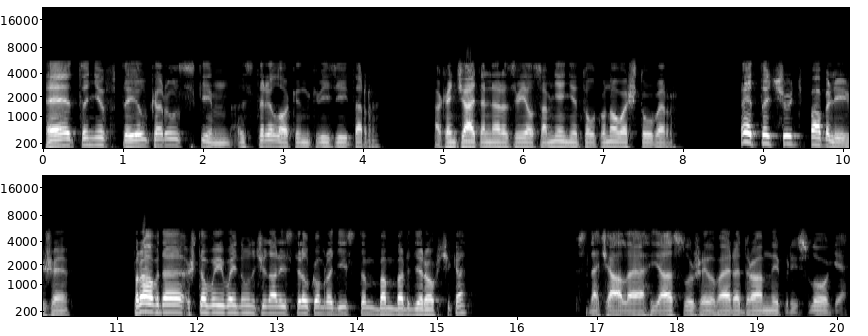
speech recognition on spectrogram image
это не в тыл русским, стрелок-инквизитор. Окончательно развеял сомнение Толкунова Штубер. Это чуть поближе. Правда, что вы войну начинали стрелком-радистом бомбардировщика? Сначала я служил в аэродромной прислуге.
